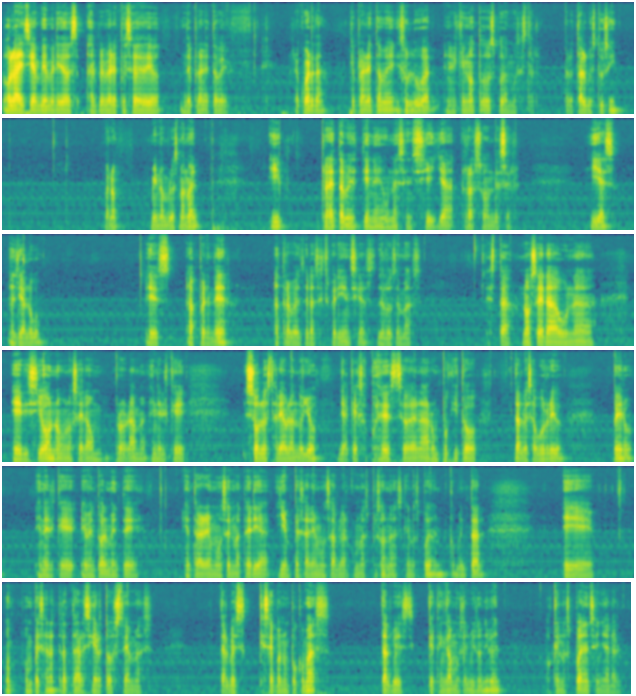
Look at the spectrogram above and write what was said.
Hola y sean bienvenidos al primer episodio de Planeta B. Recuerda que Planeta B es un lugar en el que no todos podemos estar, pero tal vez tú sí. Bueno, mi nombre es Manuel y Planeta B tiene una sencilla razón de ser y es el diálogo. Es aprender a través de las experiencias de los demás. Esta no será una edición o no será un programa en el que solo estaré hablando yo, ya que eso puede sonar un poquito tal vez aburrido, pero en el que eventualmente entraremos en materia y empezaremos a hablar con más personas que nos puedan comentar eh, o, o empezar a tratar ciertos temas. Tal vez que sepan un poco más, tal vez que tengamos el mismo nivel o que nos pueda enseñar algo.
